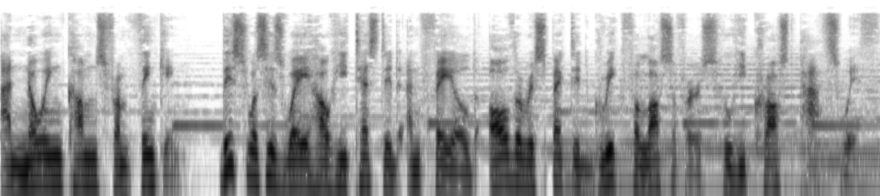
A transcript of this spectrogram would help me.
and knowing comes from thinking. This was his way how he tested and failed all the respected Greek philosophers who he crossed paths with.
